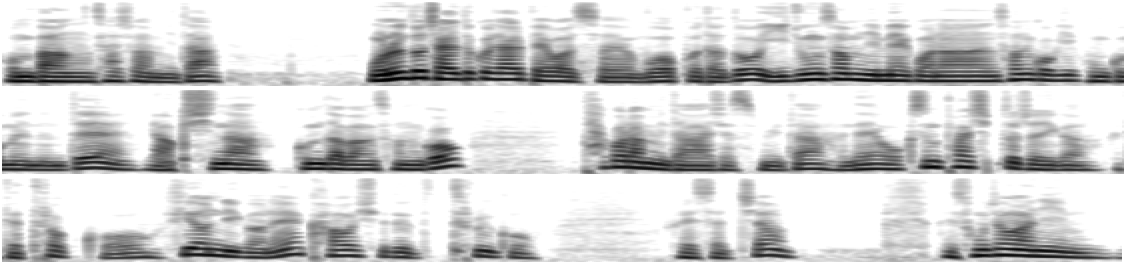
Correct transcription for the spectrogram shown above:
본방 사수합니다. 오늘도 잘 듣고 잘 배웠어요. 무엇보다도 이중섭님에 관한 선곡이 궁금했는데 역시나 꿈다방 선곡 탁월합니다 하셨습니다. 네, 옥슨 80도 저희가 그때 틀었고 휘언 리건의 카우슈드도 틀고 그랬었죠. 송정아님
